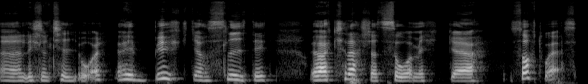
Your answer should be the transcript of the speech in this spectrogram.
eh, liksom tio år. Jag har ju byggt, jag har slitit och jag har kraschat så mycket softwares.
